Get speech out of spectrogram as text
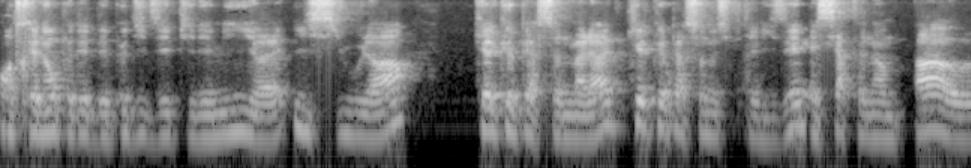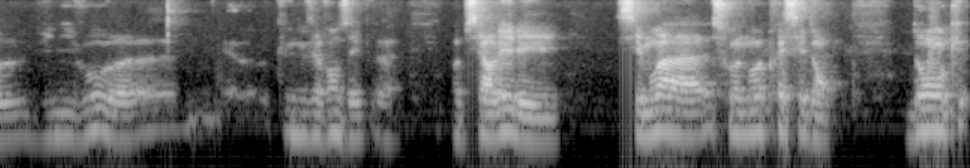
entraînant peut-être des petites épidémies euh, ici ou là, quelques personnes malades, quelques personnes hospitalisées, mais certainement pas euh, du niveau euh, que nous avons observé les, ces mois précédents. Donc,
